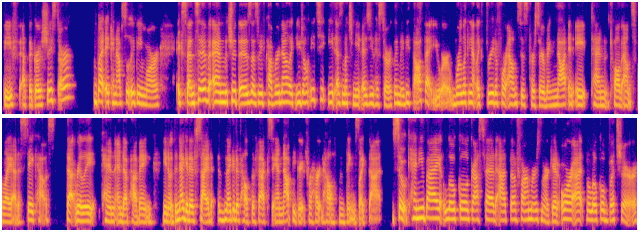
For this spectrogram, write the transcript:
beef at the grocery store, but it can absolutely be more expensive. And the truth is, as we've covered now, like you don't need to eat as much meat as you historically maybe thought that you were. We're looking at like three to four ounces per serving, not an eight, 10, 12 ounce filet at a steakhouse that really can end up having, you know, the negative side, negative health effects and not be great for heart health and things like that. So can you buy local grass fed at the farmer's market or at the local butcher?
